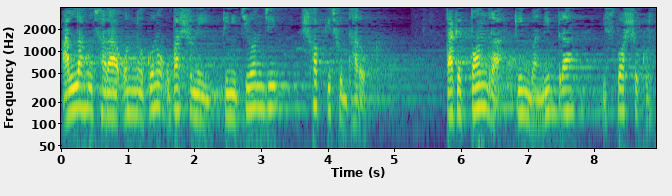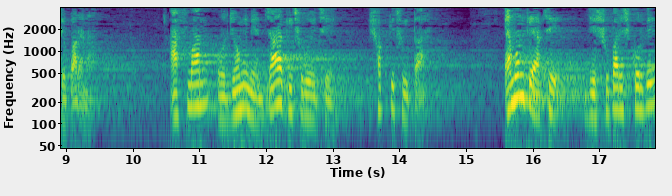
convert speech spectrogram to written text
আল্লাহ ছাড়া অন্য কোনো উপাস্য নেই, তিনি চিরঞ্জীব, সবকিছুর ধারক। তাকে তন্দ্রা কিংবা নিদ্রা স্পর্শ করতে পারে না। আসমান ও জমিনে যা কিছু রয়েছে, সবকিছুই তার। এমন কে আছে যে সুপারিশ করবে,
